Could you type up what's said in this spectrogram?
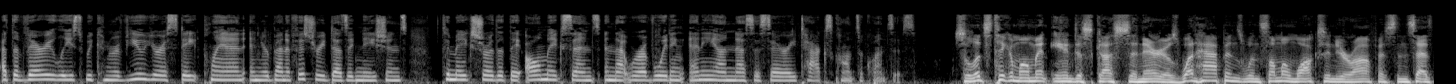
At the very least, we can review your estate plan and your beneficiary designations to make sure that they all make sense and that we're avoiding any unnecessary tax consequences. So let's take a moment and discuss scenarios. What happens when someone walks into your office and says,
